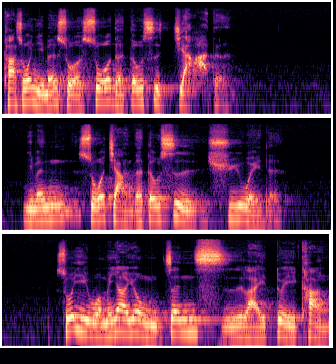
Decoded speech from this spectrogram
他说：“你们所说的都是假的，你们所讲的都是虚伪的。”所以我们要用真实来对抗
